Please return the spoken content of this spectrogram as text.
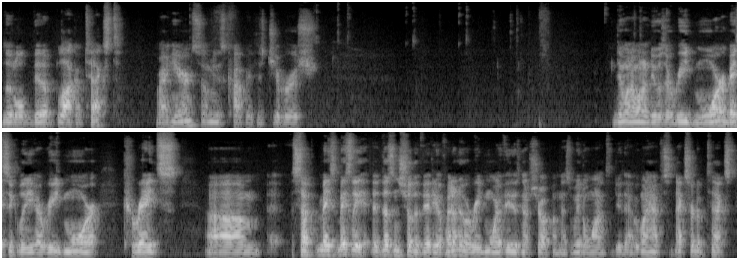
little bit of block of text right here. So let me just copy this gibberish Then what I want to do is a read more. Basically, a read more creates um, so basically it doesn't show the video. If I don't do a read more, the video is going to show up on this. We don't want it to do that. We want to have an excerpt of text.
